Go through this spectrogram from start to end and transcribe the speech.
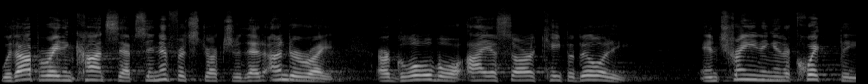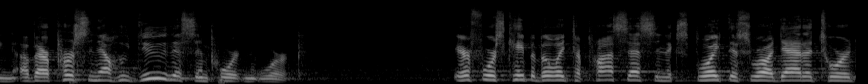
with operating concepts and infrastructure that underwrite our global ISR capability and training and equipping of our personnel who do this important work. Air Force capability to process and exploit this raw data toward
